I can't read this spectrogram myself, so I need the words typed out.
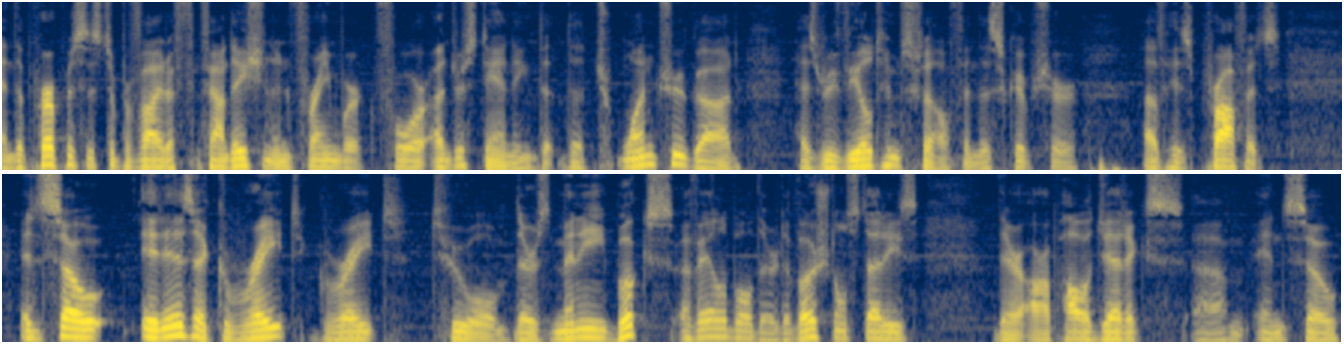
and the purpose is to provide a f- foundation and framework for understanding that the tr- one true God has revealed himself in the scripture of his prophets. And so it is a great, great tool. There's many books available, there are devotional studies, there are apologetics. Um, and so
